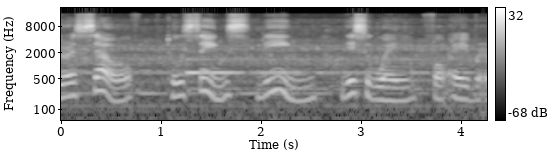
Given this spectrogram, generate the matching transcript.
yourself to things being this way forever.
